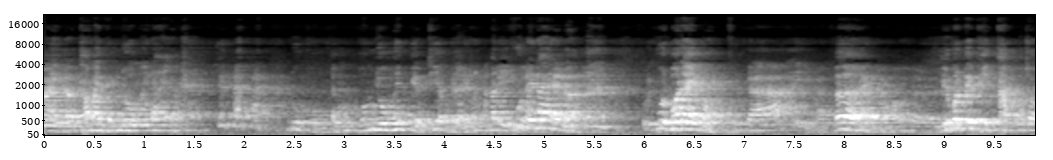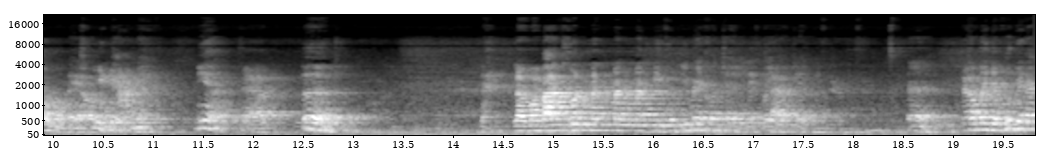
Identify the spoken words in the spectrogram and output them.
มาอีกแล้วทำไมผมโยงไม่ได้อะลูกผมผมผมโยงให้เปรียบเทียบเลยมันมันพูดไม่ได้เลยเหรอพูดว่าได้หรอพูดได้ครับเออเนาะหรือมันไปผิดทับพระเจ้าของไหนเอาถามเนี่ยเนี่ยครับเออนะ เรามาบางคนมันมันมันมีคนที่ไม่เข้าใจและไม่เข้าใจเออทำไมจะพูดไม่ได้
